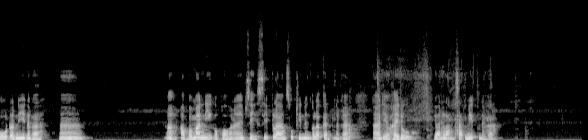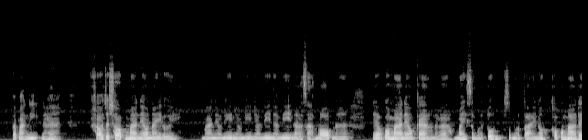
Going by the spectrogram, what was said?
สูตรอันนี้นะคะ อ่า อะเอาประมาณนี้ก็พอนะ FC สิบล่างสุดที่หนึ่งก็แล้วกันนะคะ อ่าเดี๋ยวให้ดูย้อนหลังสักนิดนะคะ ประมาณนี้นะคะ เขาจะชอบมาแนวไหนเอ่ย มาแนวนี้แนวนี้แนวนี้แนวนี้นะคะสามรอบนะคะแล้วก็มาแนวกลางนะคะ ไม่เสมอต้นเสมอปลายเนาะเขาก็มาได้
